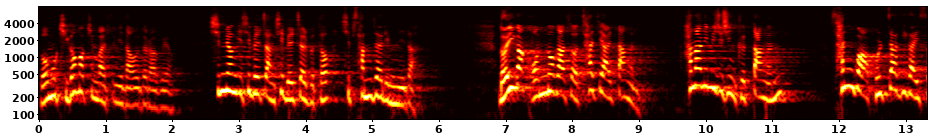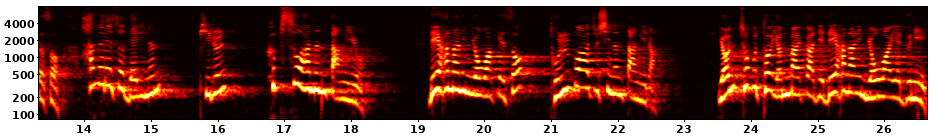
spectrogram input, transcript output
너무 기가 막힌 말씀이 나오더라고요. 신명기 11장 11절부터 13절입니다. 너희가 건너가서 차지할 땅은 하나님이 주신 그 땅은 산과 골짜기가 있어서 하늘에서 내리는 비를 흡수하는 땅이요. 내 하나님 여호와께서 돌보아 주시는 땅이라. 연초부터 연말까지 내 하나님 여호와의 눈이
